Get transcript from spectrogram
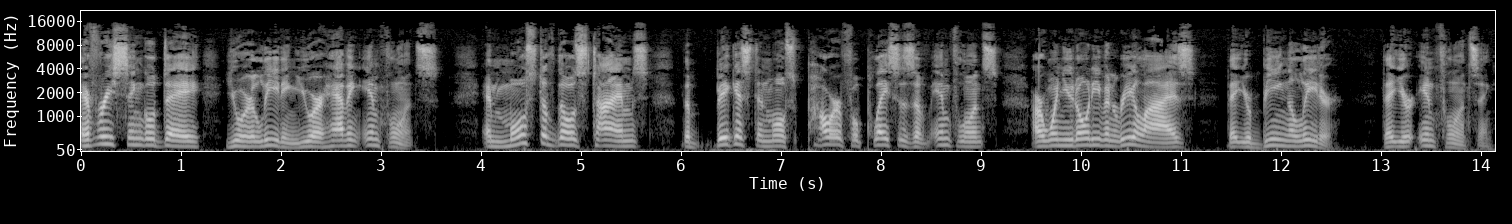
Every single day you are leading, you are having influence. And most of those times, the biggest and most powerful places of influence are when you don't even realize that you're being a leader, that you're influencing.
